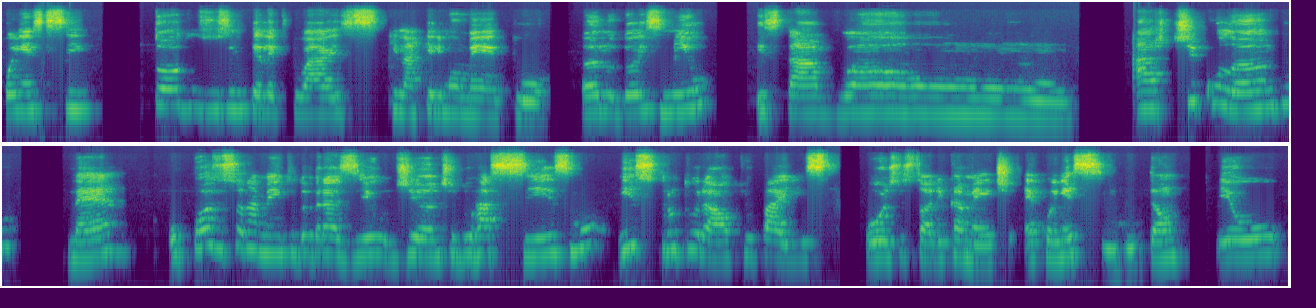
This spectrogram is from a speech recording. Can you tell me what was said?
conheci todos os intelectuais que naquele momento, ano 2000, estavam articulando, né, o posicionamento do Brasil diante do racismo estrutural que o país hoje historicamente é conhecido. Então, eu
